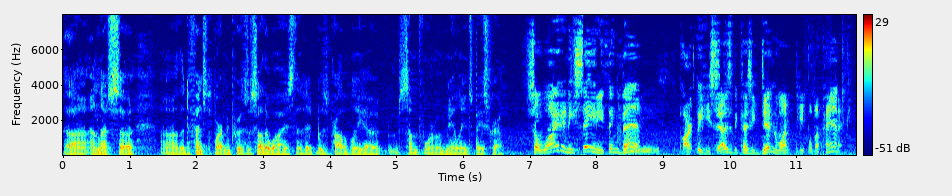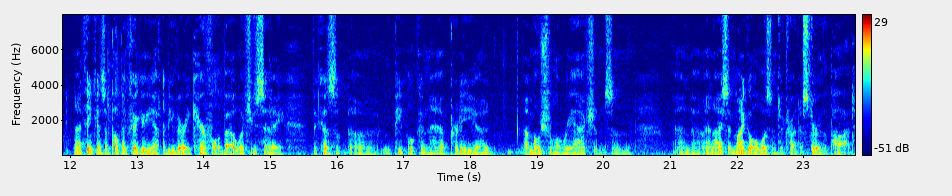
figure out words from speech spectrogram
uh, unless uh, uh, the Defense Department proves us otherwise, that it was probably uh, some form of an alien spacecraft. So why didn't he say anything then? Partly, he says, because he didn't want people to panic. I think as a public figure, you have to be very careful about what you say because uh, people can have pretty uh, emotional reactions. And, and, uh, and I said my goal wasn't to try to stir the pot.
